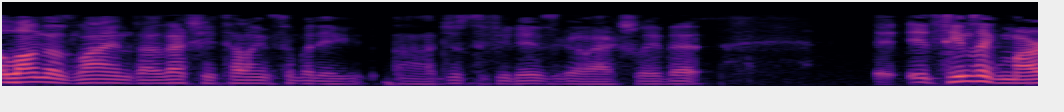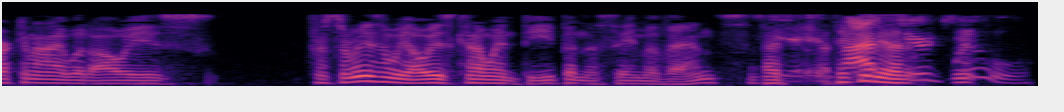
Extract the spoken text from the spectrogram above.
along those lines, I was actually telling somebody uh, just a few days ago, actually, that it, it seems like Mark and I would always, for some reason, we always kind of went deep in the same events. In fact, I think Last we had- year we- too.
